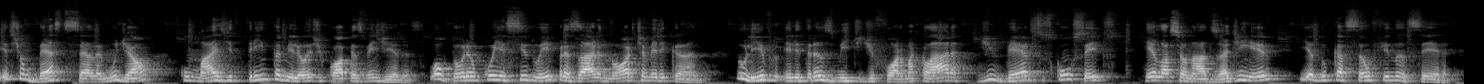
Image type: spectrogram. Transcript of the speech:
Este é um best-seller mundial com mais de 30 milhões de cópias vendidas. O autor é um conhecido empresário norte-americano. No livro, ele transmite de forma clara diversos conceitos relacionados a dinheiro e educação financeira,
